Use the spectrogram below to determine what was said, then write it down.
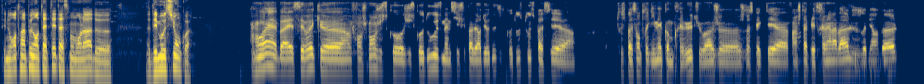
fais-nous rentrer un peu dans ta tête à ce moment-là de d'émotion, quoi. Ouais, bah, c'est vrai que franchement, jusqu'au jusqu'au 12, même si je fais pas verdi au 12, jusqu'au 12, tout se passait, euh, tout se passait entre guillemets comme prévu. Tu vois, je, je respectais, euh, enfin, je tapais très bien la balle, je jouais bien au golf,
